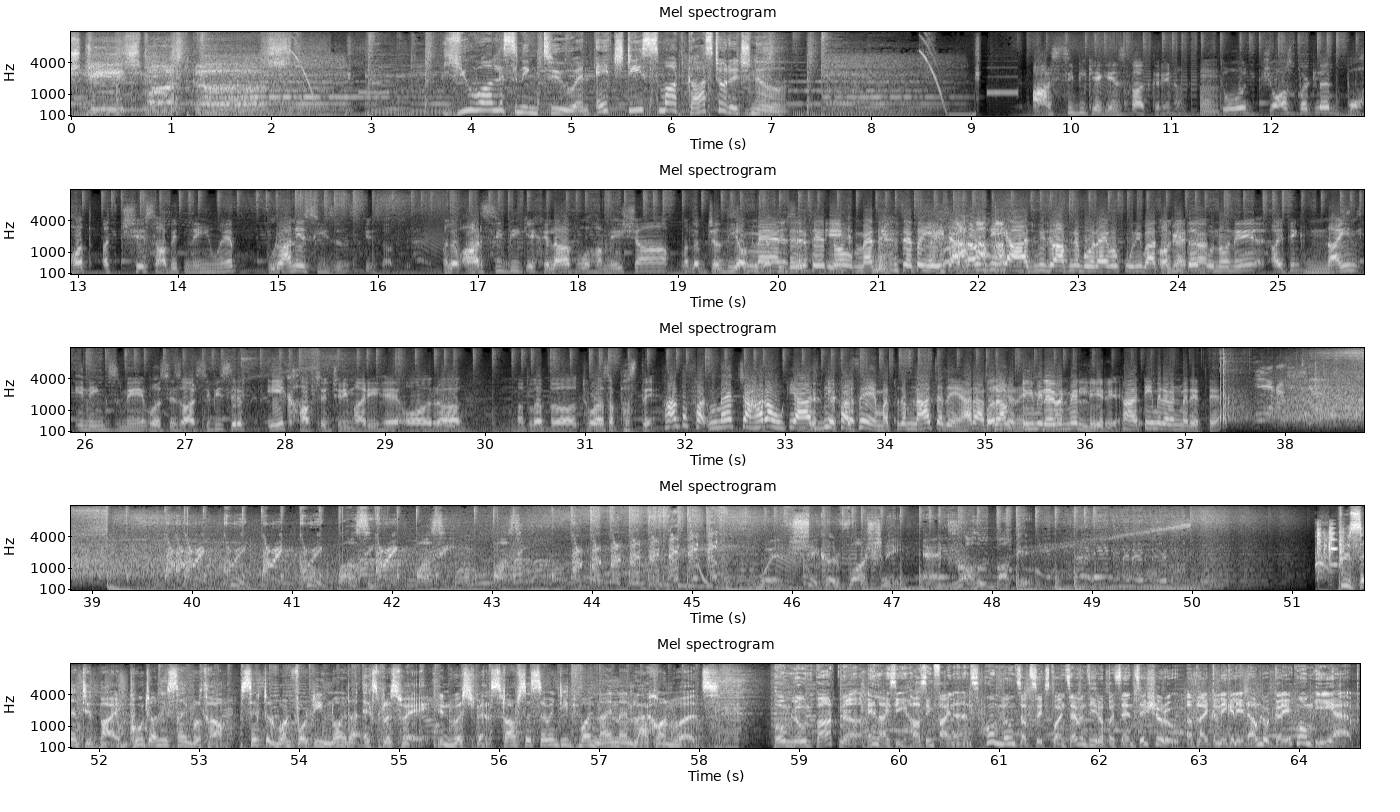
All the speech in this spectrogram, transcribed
HD Smartcast. You are listening to an HD Smartcast original. RCB के against बात करें ना तो जॉस बटलर बहुत अच्छे साबित नहीं हुए हैं पुराने सीज़न के हिसाब से मतलब आरसीबी के खिलाफ वो हमेशा मतलब जल्दी आउट मैं दिल से तो एक- मैं दिल से तो यही चाहता हूँ कि आज भी जो आपने बोला है वो पूरी बात अभी तक हाँ। उन्होंने आई थिंक नाइन इनिंग्स में वर्सेस आरसीबी सिर्फ़ एक हाफ़ सेंचुरी मारी है और मतलब थोड़ा सा फंसते हैं हाँ तो फ- मैं चाह रहा हूँ कि आज भी फंसे मतलब ना चले यार पर हम टीम हाँ। इलेवन में ले रहे हैं हाँ टीम इलेवन में रहते हैं Quick, quick, quick, bossy, quick, bossy, bossy. With Shikhar Vashne and Rahul Make. Presented by Bhutani Cybertham, Sector 140 Noida Expressway. Investment starts at 17.99 lakh onwards. Home loan partner L I C housing finance home loan सब 6.70% से शुरू apply करने के लिए download करें home ई app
